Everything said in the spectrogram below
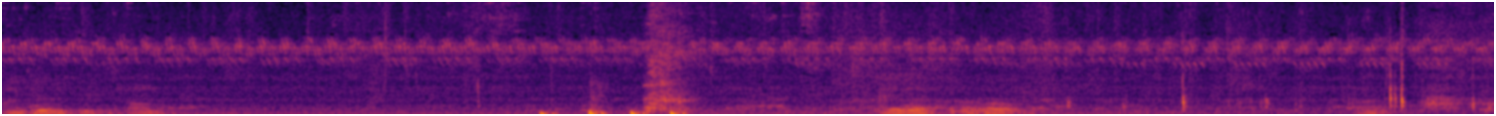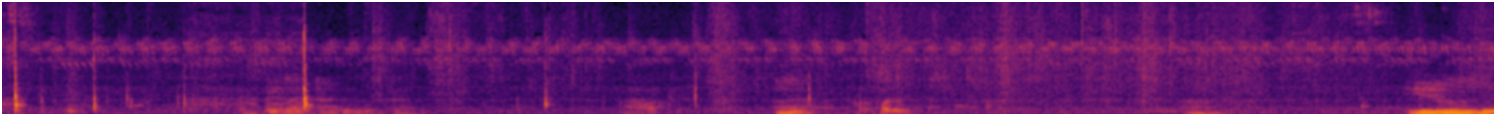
మంచిగా ఉంటుంది సౌండ్ ఏం వస్తున్నా బాబు అడుగు ఈరోజు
